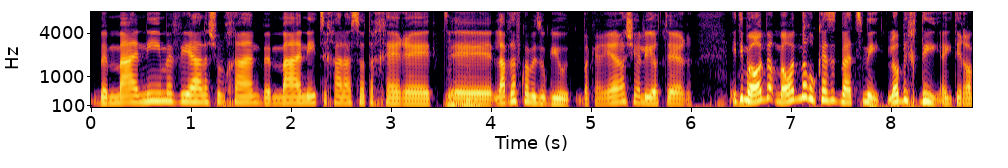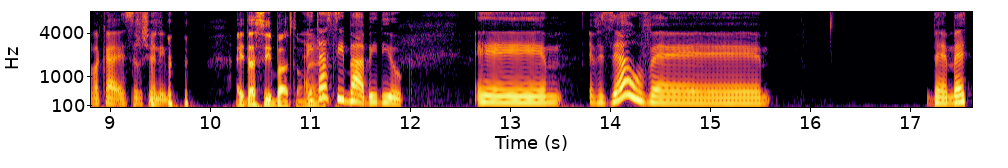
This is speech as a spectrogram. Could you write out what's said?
במה אני מביאה לשולחן, במה אני צריכה לעשות אחרת, אה, לאו דווקא בזוגיות, בקריירה שלי יותר. הייתי מאוד, מאוד מרוכזת בעצמי, לא בכדי הייתי רווקה עשר שנים. הייתה סיבה, את אומרת. הייתה סיבה, בדיוק. אה, וזהו, ו... באמת,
